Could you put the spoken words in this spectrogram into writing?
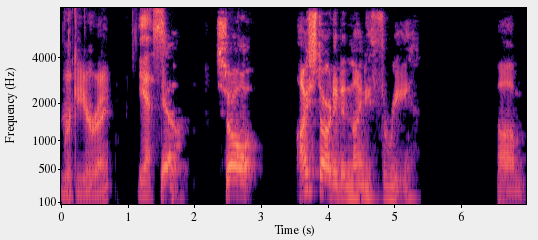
rookie year, Mm-hmm. right? Yes. Yeah. So I started in 93. Um,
